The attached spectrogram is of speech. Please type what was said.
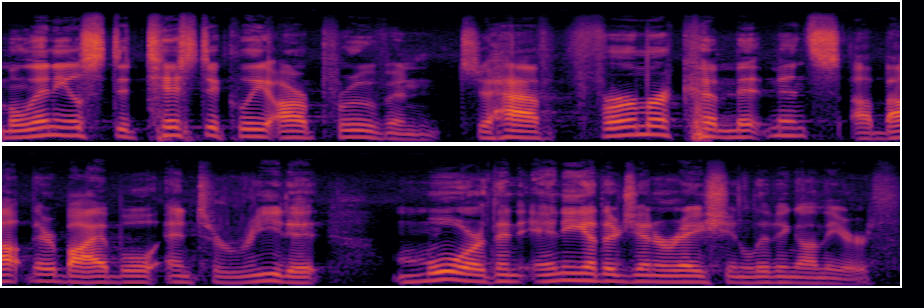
Millennials statistically are proven to have firmer commitments about their Bible and to read it more than any other generation living on the earth.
